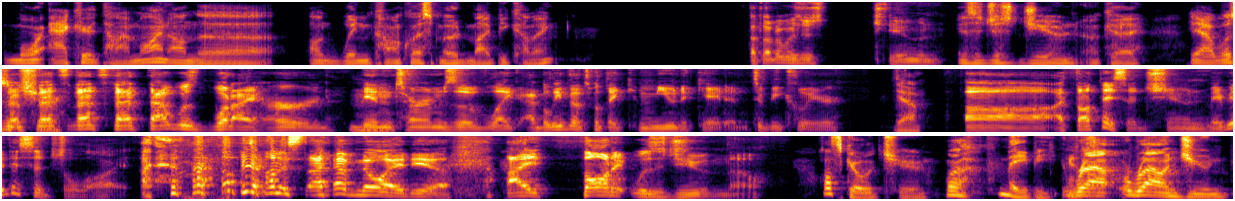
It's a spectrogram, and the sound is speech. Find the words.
more accurate timeline on the on when conquest mode might be coming? I thought it was just June. Is it just June? Okay, yeah, I wasn't That's sure. that's that's that that was what I heard Mhm. in terms of like I believe that's what they communicated to be clear. Yeah. Uh I thought they said June. Maybe they said July. I'll be honest, I have no idea. I thought it was June though. Let's go with June. Well, maybe around around June,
